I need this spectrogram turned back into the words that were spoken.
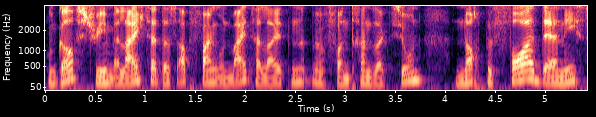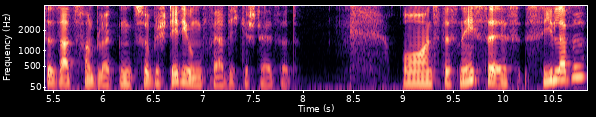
Und Gulfstream erleichtert das Abfangen und Weiterleiten äh, von Transaktionen noch bevor der nächste Satz von Blöcken zur Bestätigung fertiggestellt wird. Und das nächste ist C-Level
